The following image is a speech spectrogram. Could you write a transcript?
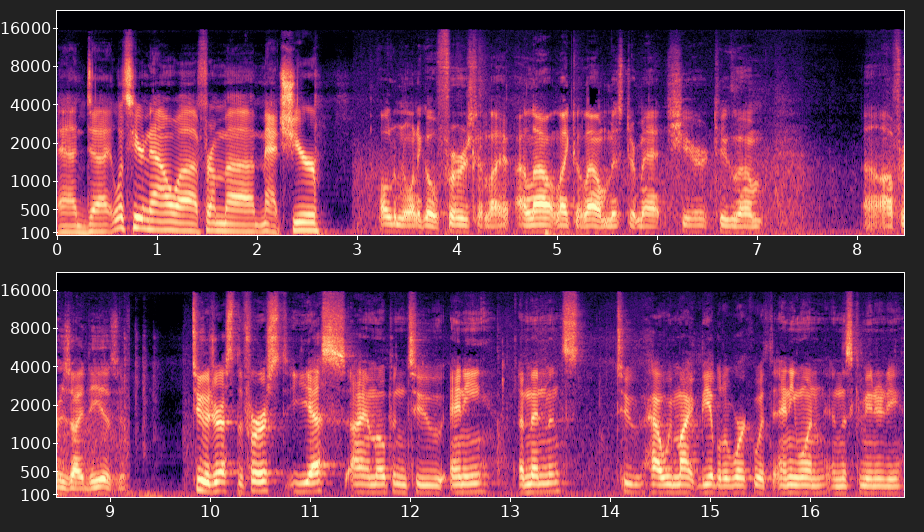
and uh, let's hear now uh, from uh, Matt Shear. Alderman want to go first. I'd like, allow, like to allow Mr. Matt Shear to um, uh, offer his ideas. To address the first, yes, I am open to any amendments to how we might be able to work with anyone in this community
